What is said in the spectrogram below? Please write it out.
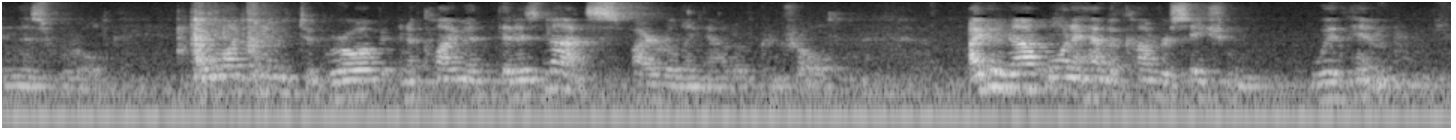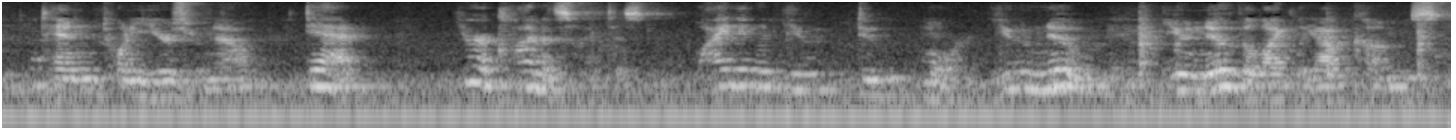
in this world. I want him to grow up in a climate that is not spiraling out of control. I do not want to have a conversation with him 10, 20 years from now. Dad, you're a climate scientist. Why didn't you do more? You knew. You knew the likely outcomes.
